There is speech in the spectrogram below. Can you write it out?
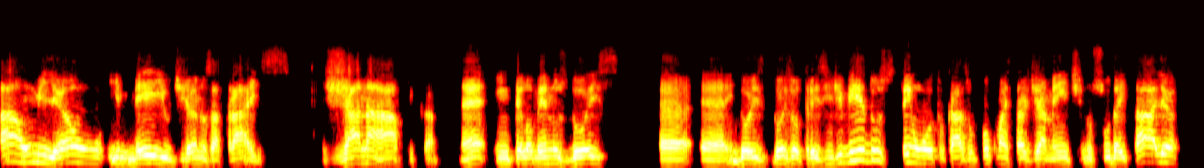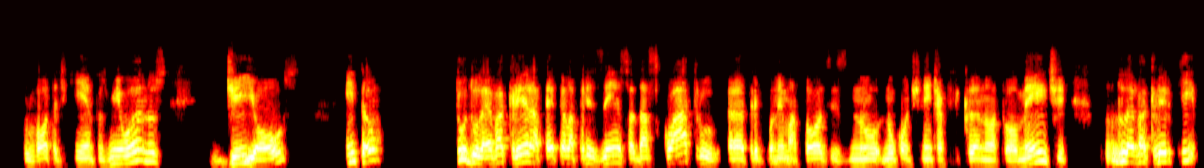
há um milhão e meio de anos atrás, já na África, né, em pelo menos dois, é, é, em dois, dois ou três indivíduos. Tem um outro caso um pouco mais tardiamente no sul da Itália, por volta de 500 mil anos, de iols. Então, tudo leva a crer, até pela presença das quatro uh, treponematoses no, no continente africano atualmente, tudo leva a crer que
